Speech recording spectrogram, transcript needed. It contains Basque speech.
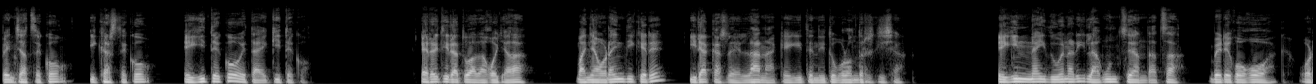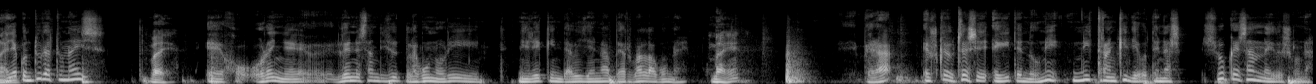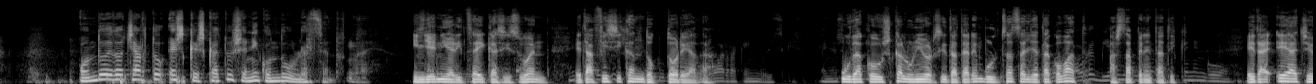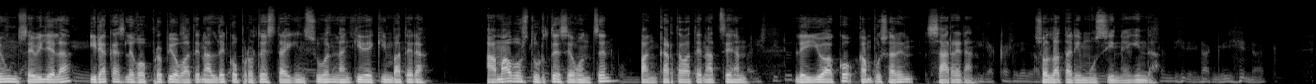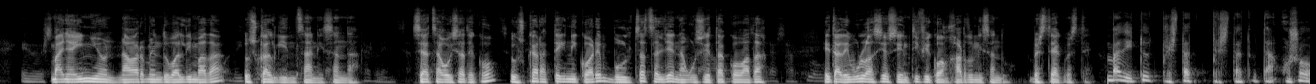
Pentsatzeko, ikasteko, egiteko eta ekiteko. Erretiratua dagoia da, baina oraindik ere irakasle lanak egiten ditu bolondrez gisa. Egin nahi duenari laguntzean datza, bere gogoak, orain. Baina konturatu naiz, Bai. e, jo, orain e, lehen esan dizut lagun hori nirekin dabilena berba laguna. eh? Bai. Bera, euskal utzez egiten du, ni, ni tranquile gotenaz, zuk esan nahi duzuna. Ondo edo txarto ez keskatu zenik ondo ulertzen dut. Ingeniaritza ikasi zuen eta fizikan doktorea da. Udako Euskal Unibertsitatearen bultzatzailetako bat, astapenetatik. Eta EHUn zebilela irakaslego propio baten aldeko protesta egin zuen lankidekin batera. Amabost urtez egon zen, pankarta baten atzean, leioako kampusaren sarreran, soldatari muzin eginda. Baina inon nabarmendu baldin bada, Euskal Gintzan izan da. Zehatzago izateko, Euskara teknikoaren bultzatzaile nagusietako bada, eta divulgazio zientifikoan jardun izan du, besteak beste. Baditut prestat, prestatuta oso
